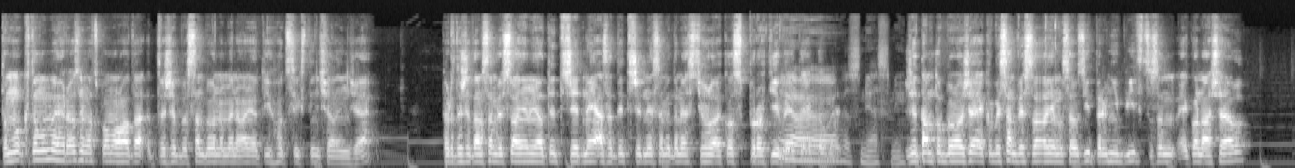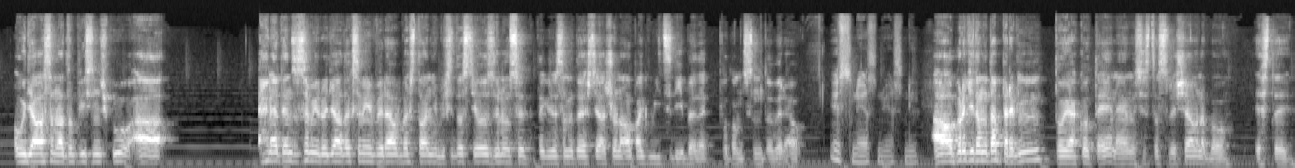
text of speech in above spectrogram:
tomu, k tomu mi hrozně moc pomohlo ta, to, že byl, jsem byl nominovaný do té Hot 16 Challenge, protože tam jsem vysloveně měl ty tři dny a za ty tři dny se mi to nestihlo jako zprotivit. Jo, jo, jasný, jasný. Že tam to bylo, že jakoby jsem vysloveně musel vzít první beat, co jsem jako našel, udělal jsem na to písničku a hned ten, co jsem ji dodělal, tak jsem ji vydal bez toho, aniž bych si to stihl znusit, takže se mi to ještě začalo naopak víc líbit, tak potom jsem to vydal. Jasný, jasný, jasný. Ale oproti tomu ta první, to jako ty, nevím, jestli jsi to slyšel, nebo jestli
